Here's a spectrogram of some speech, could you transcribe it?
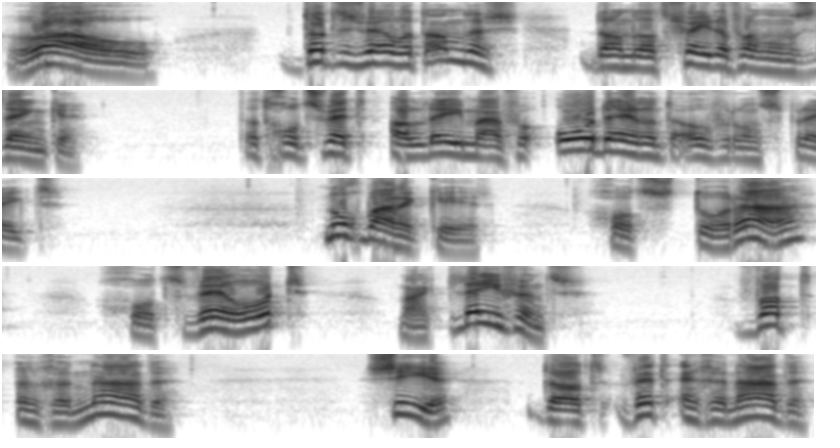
Wauw, dat is wel wat anders dan wat velen van ons denken. Dat Gods wet alleen maar veroordelend over ons spreekt. Nog maar een keer. Gods Torah, Gods woord, maakt levend. Wat een genade! Zie je dat wet en genade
